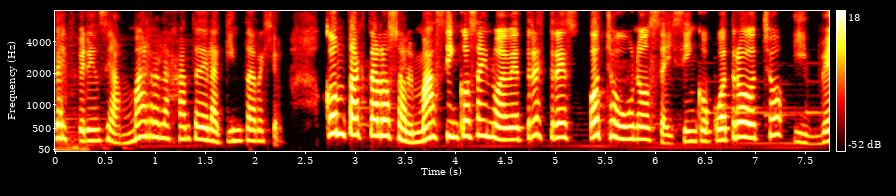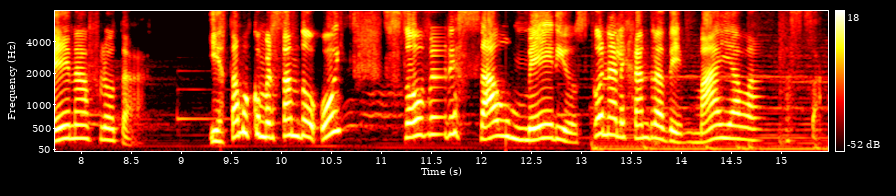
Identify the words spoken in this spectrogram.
la experiencia más relajante de la quinta región. Contáctalos al más 569 3381 6548 y ven a flotar. Y estamos conversando hoy sobre saumerios con Alejandra de Maya Bazar.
